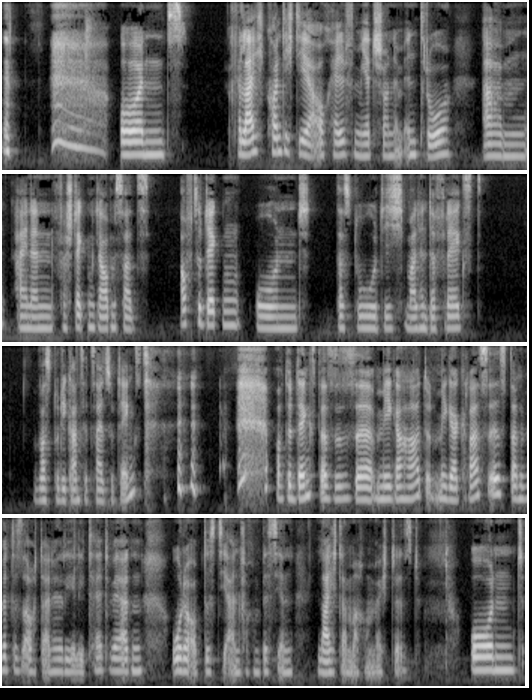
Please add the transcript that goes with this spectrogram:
Und vielleicht konnte ich dir auch helfen, jetzt schon im Intro, ähm, einen versteckten Glaubenssatz aufzudecken und dass du dich mal hinterfragst, was du die ganze Zeit so denkst. Ob du denkst, dass es äh, mega hart und mega krass ist, dann wird es auch deine Realität werden oder ob du es dir einfach ein bisschen leichter machen möchtest. Und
